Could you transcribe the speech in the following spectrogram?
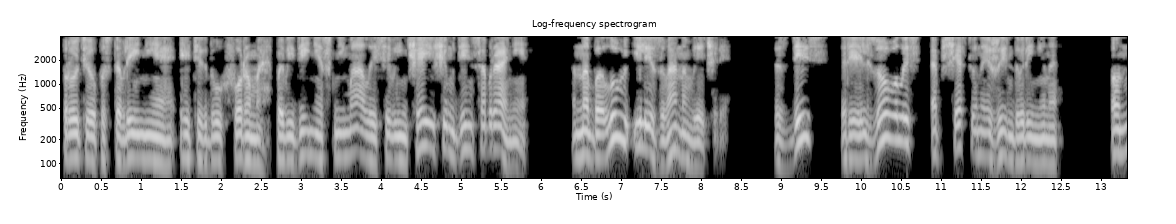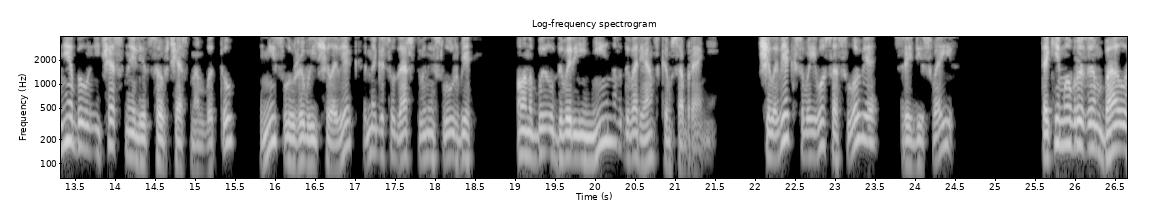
Противопоставление этих двух форм поведения снималось в венчающем день собрания, на балу или званом вечере. Здесь реализовывалась общественная жизнь дворянина. Он не был ни частное лицо в частном быту, ни служивый человек на государственной службе, он был дворянин в дворянском собрании, человек своего сословия среди своих. Таким образом, бал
